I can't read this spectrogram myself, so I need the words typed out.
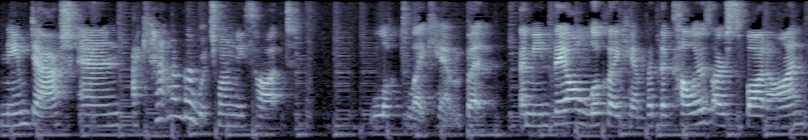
named Dash and I can't remember which one we thought looked like him, but I mean, they all look like him, but the colors are spot on.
